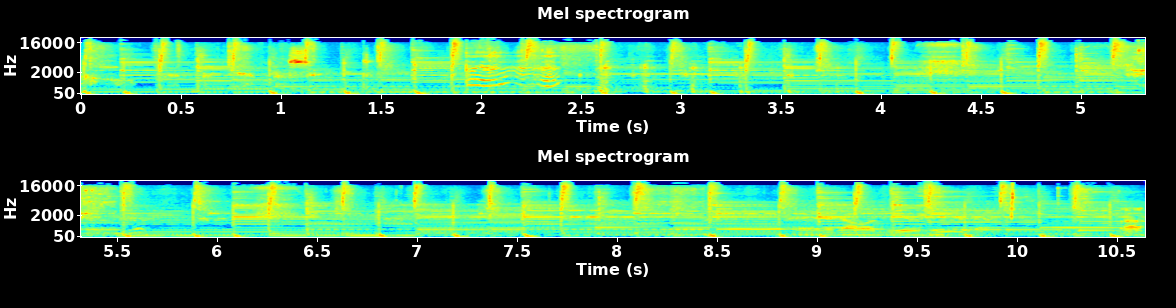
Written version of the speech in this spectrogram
Jaha, det är jävla synd. radiohit Va?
